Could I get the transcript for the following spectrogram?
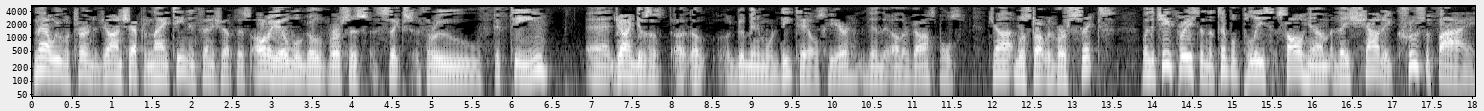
now we will turn to John chapter 19 and finish up this audio. We'll go verses 6 through 15. And John gives us a, a, a, good many more details here than the other Gospels. John, we'll start with verse 6. When the chief priests and the temple police saw him, they shouted, Crucify!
